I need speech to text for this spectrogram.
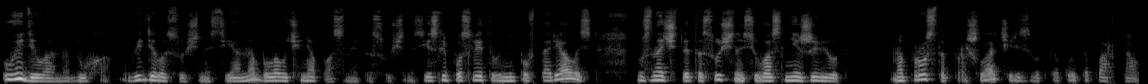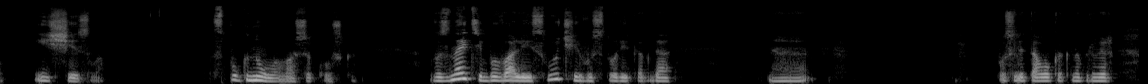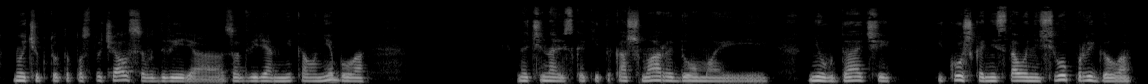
Увидела она духа, увидела сущность, и она была очень опасна, эта сущность. Если после этого не повторялось, ну, значит, эта сущность у вас не живет. Она просто прошла через вот какой-то портал и исчезла. Спугнула ваша кошка. Вы знаете, бывали и случаи в истории, когда э, После того, как, например, ночью кто-то постучался в дверь, а за дверями никого не было, начинались какие-то кошмары дома и неудачи. И кошка ни с того ни с сего прыгала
